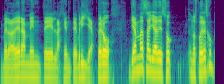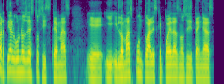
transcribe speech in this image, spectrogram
verdaderamente la gente brilla. Pero ya más allá de eso, ¿nos podrías compartir algunos de estos sistemas eh, y, lo más puntuales que puedas? No sé si tengas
